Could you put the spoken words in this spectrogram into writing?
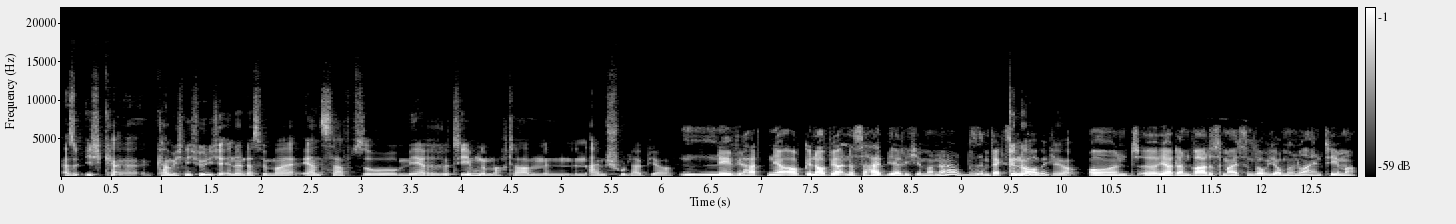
also ich kann, kann mich nicht wirklich erinnern, dass wir mal ernsthaft so mehrere Themen gemacht haben in, in einem Schulhalbjahr. Nee, wir hatten ja auch, genau, wir hatten das ja halbjährlich immer, ne? Das Im Wechsel, Genau, glaube ich. ja. Und äh, ja, dann war das meistens, glaube ich, auch immer nur ein Thema.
